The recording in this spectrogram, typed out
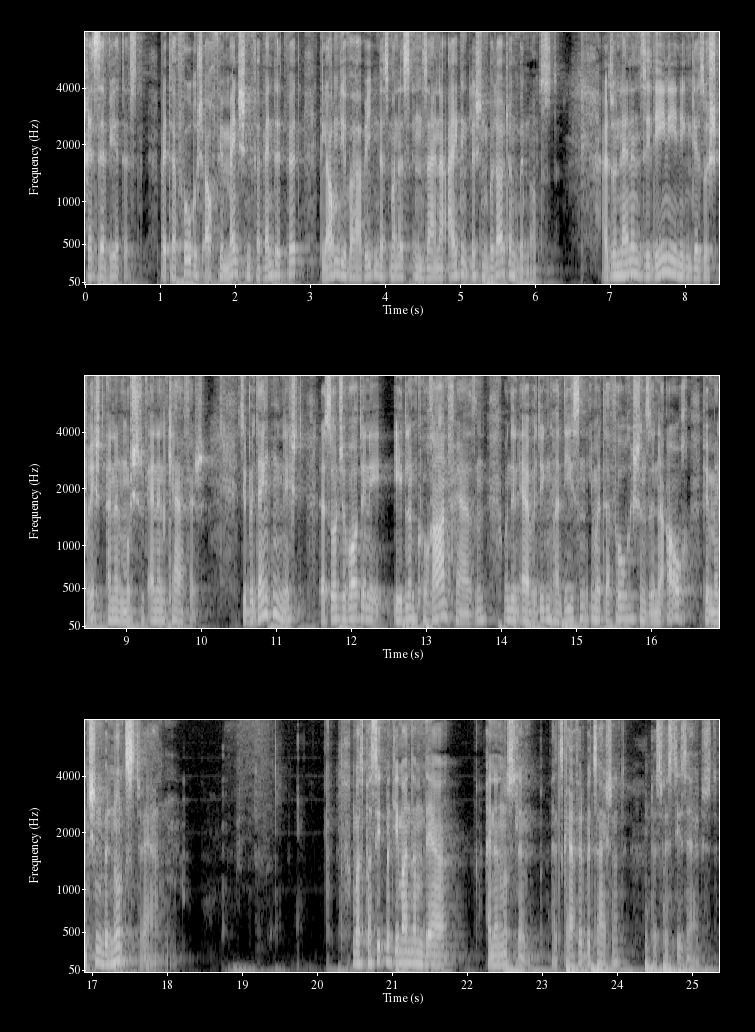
reserviert ist, metaphorisch auch für Menschen verwendet wird, glauben die Wahhabiten, dass man es in seiner eigentlichen Bedeutung benutzt. Also nennen sie denjenigen, der so spricht, einen Muschrik, einen Kafir. Sie bedenken nicht, dass solche Worte in edlen Koranversen und in ehrwürdigen Hadithen im metaphorischen Sinne auch für Menschen benutzt werden. Und was passiert mit jemandem, der einen Muslim als Kafir bezeichnet? Das wisst ihr selbst.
